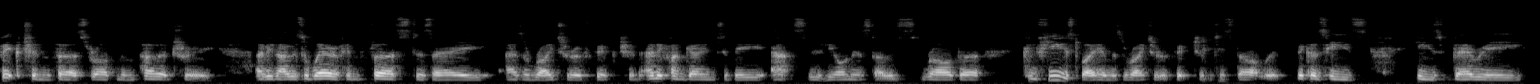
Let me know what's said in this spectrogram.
fiction first rather than poetry. I mean, I was aware of him first as a as a writer of fiction, and if I'm going to be absolutely honest, I was rather confused by him as a writer of fiction to start with, because he's he's very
